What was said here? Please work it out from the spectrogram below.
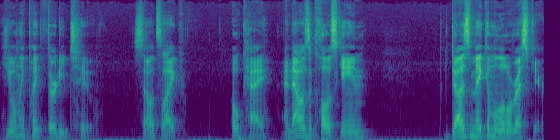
He only played 32. So it's like, okay. And that was a close game. Does make him a little riskier,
